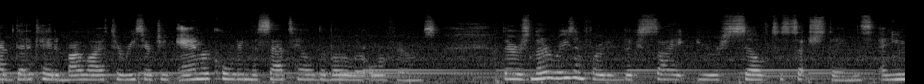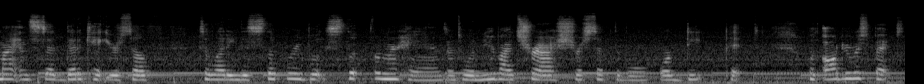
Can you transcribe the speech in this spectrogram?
have dedicated my life to researching and recording the sad tale of the Baudelaire orphans. There is no reason for you to excite yourself to such things, and you might instead dedicate yourself to letting this slippery book slip from your hands into a nearby trash receptacle or deep pit. With all due respect,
